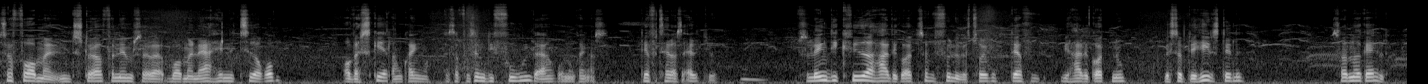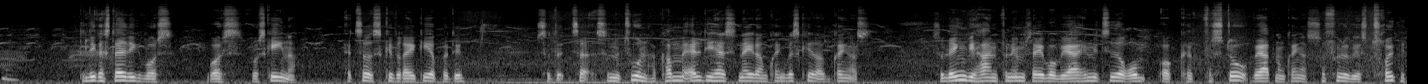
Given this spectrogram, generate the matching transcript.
så får man en større fornemmelse af, hvor man er henne i tid og rum, og hvad sker der omkring mig. Altså for eksempel de fugle, der er rundt omkring os. Det fortæller os alt jo. Mm. Så længe de kvider har det godt, så vil vi føle os trygge. Derfor vi har det godt nu. Hvis der bliver helt stille, så er der noget galt. Mm. Det ligger stadigvæk i vores, vores, vores gener, at så skal vi reagere på det. Så, så, så naturen har kommet med alle de her signaler omkring, hvad sker der omkring os. Så længe vi har en fornemmelse af, hvor vi er henne i tid og rum, og kan forstå verden omkring os, så føler vi os trygge.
